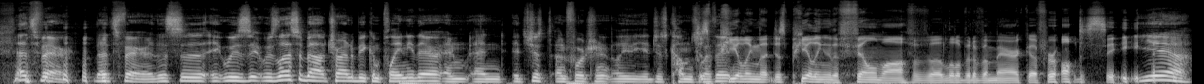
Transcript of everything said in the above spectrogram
That's fair. That's fair. This uh, it was it was less about trying to be complaining there, and and it's just unfortunately it just comes Just with it. peeling the just peeling the film off of a little bit of America for all to see. Yeah,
